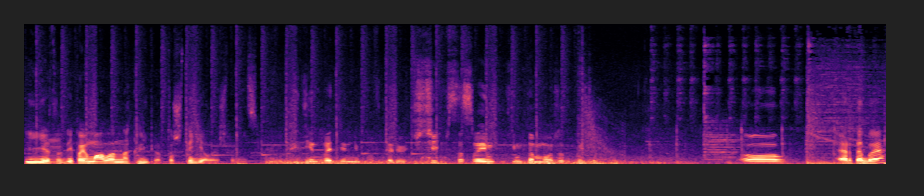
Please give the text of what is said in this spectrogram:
и этот, и поймала на клипер, то, что ты делаешь, в принципе. Один в один не повторю. Чуть-чуть со своим каким-то может быть. О, РТБ.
